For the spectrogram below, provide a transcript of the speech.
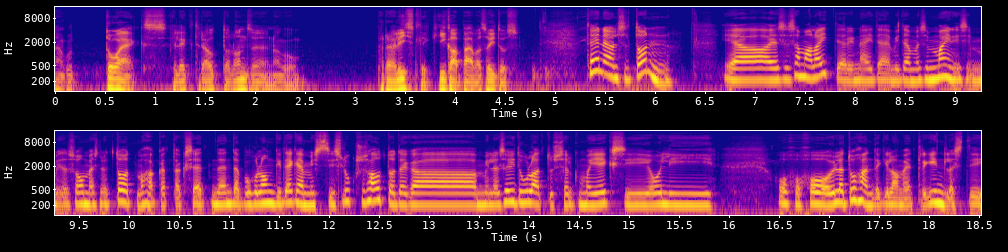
nagu toeks elektriautol, on see nagu realistlik igapäevasõidus? tõenäoliselt on ja, ja seesama Lightyeari näide, mida ma siin mainisin, mida Soomes nüüd tootma hakatakse, et nende puhul ongi tegemist siis luksusautodega, mille sõiduulatus seal, kui ma ei eksi, oli ohohoo, üle tuhande kilomeetri kindlasti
